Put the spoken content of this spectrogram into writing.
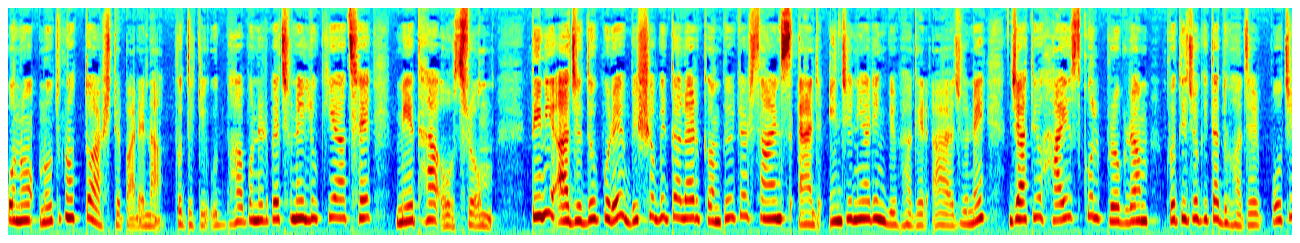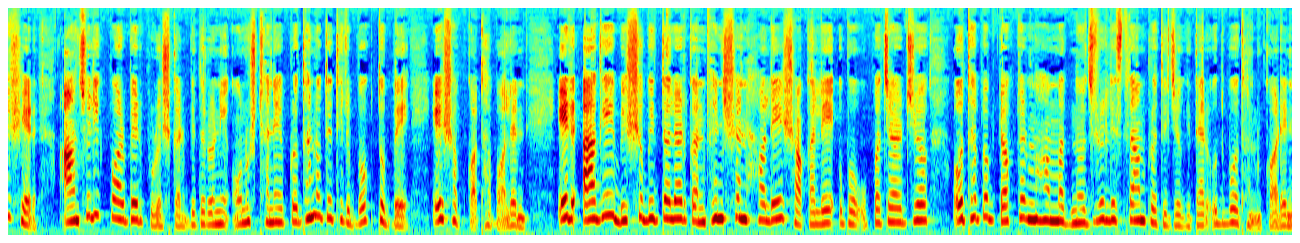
কোনো নতুনত্ব আসতে পারে না। প্রতিটি উদ্ভাবনের পেছনে লুকিয়ে আছে মেধা ও শ্রম। তিনি আজ দুপুরে বিশ্ববিদ্যালয়ের কম্পিউটার সায়েন্স অ্যান্ড ইঞ্জিনিয়ারিং বিভাগের আয়োজনে জাতীয় হাই স্কুল প্রোগ্রাম প্রতিযোগিতা দু হাজার পঁচিশের আঞ্চলিক পর্বের পুরস্কার বিতরণী অনুষ্ঠানে প্রধান অতিথির বক্তব্যে এসব কথা বলেন। এর আগে বিশ্ববিদ্যালয়ের কনভেনশন হলে সকালে উপ উপাচার্য অধ্যাপক ড মোহাম্মদ নজরুল ইসলাম প্রতিযোগিতার উদ্বোধন করেন।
